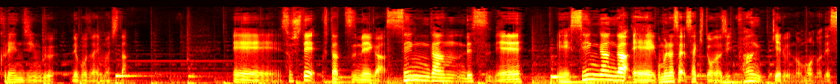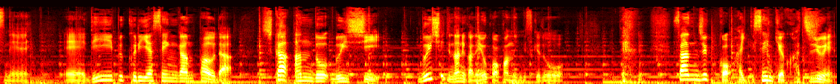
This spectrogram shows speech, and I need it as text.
クレンジングでございました。えー、そして2つ目が洗顔ですね。えー、洗顔が、えー、ごめんなさい、さっきと同じファンケルのものですね。えー、ディープクリア洗顔パウダー、シカ &VC。VC って何かね、よくわかんないんですけど、30個入って1980円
